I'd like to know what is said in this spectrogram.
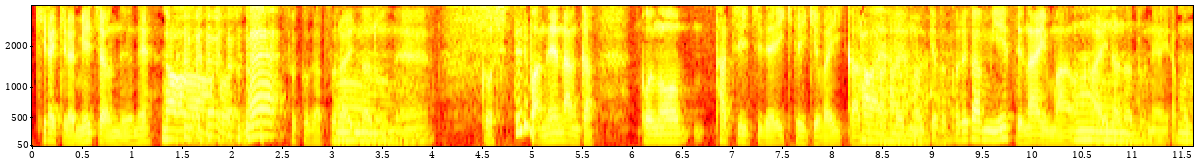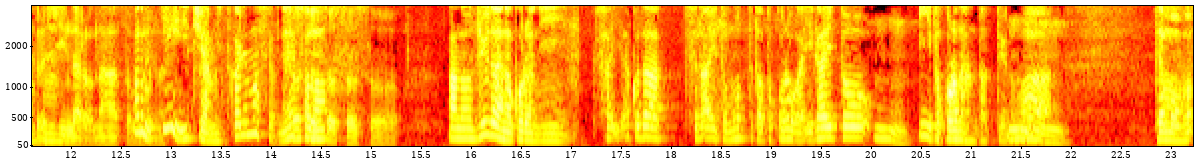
キラキラ見えちゃうんだよね。ああ、そうですね。そこが辛いんだろうね。こう知ってればね、なんか、この立ち位置で生きていけばいいかとかって思うけど、これが見えてない間だとね、やっぱ苦しいんだろうなとまあでも思います。いい位置は見つかりますよね。そうそうそうそうそう。あの、10代の頃に最悪だ、辛いと思ってたところが意外とうんいいところなんだっていうのは、うんでも、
